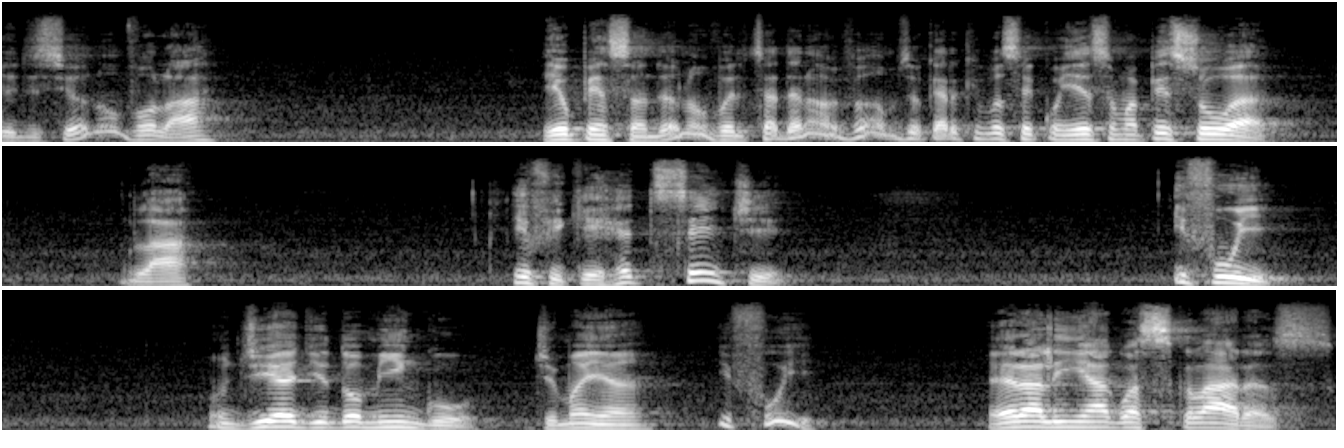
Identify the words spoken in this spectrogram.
E eu disse, eu não vou lá. Eu pensando, eu não vou. Ele disse, não, vamos, eu quero que você conheça uma pessoa lá. Eu fiquei reticente. E fui. Um dia de domingo, de manhã. E fui. Era ali em Águas Claras,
